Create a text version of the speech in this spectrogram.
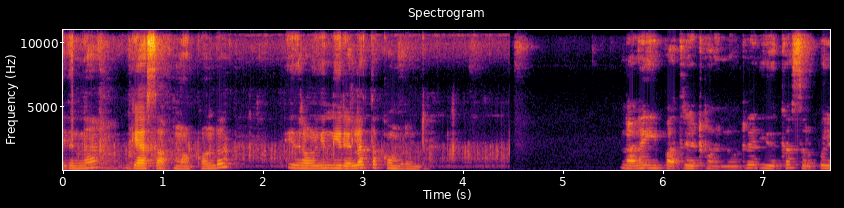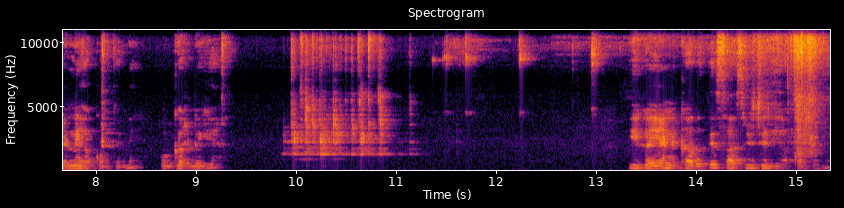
ಇದನ್ನು ಗ್ಯಾಸ್ ಆಫ್ ಮಾಡಿಕೊಂಡು ಇದರೊಳಗೆ ನೀರೆಲ್ಲ ತಕ್ಕೊಂಬಿಡೋಣ ರೀ. ನಾನು ಈ ಪಾತ್ರೆ ಇಟ್ಕೊಂಡೆ ನೋಡಿರಿ. ಇದಕ್ಕೆ ಸ್ವಲ್ಪ ಎಣ್ಣೆ ಹಾಕ್ಕೊತೀನಿ ಒಗ್ಗರಣೆಗೆ. ಈಗ ಎಣ್ಣೆ ಕಾದತಿ ಸಾಸಿವೆ ಜೀರಿಗೆ ಹಾಕ್ಕೊತೀನಿ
